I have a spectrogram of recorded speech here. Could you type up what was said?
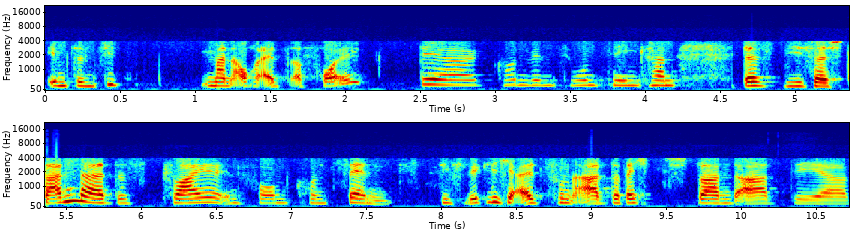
im Prinzip man auch als Erfolg der Konvention sehen kann, dass dieser Standard des Prior Informed Consent sich wirklich als so eine Art Rechtsstandard der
